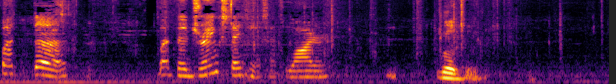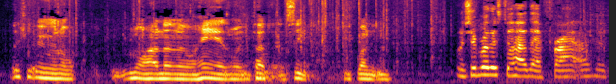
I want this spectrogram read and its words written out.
but the but the drinks they taste like water. Listen. This you even know you don't have nothing on your hands when you touch the seat in front of you. Does your brother still have that fry? I said,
